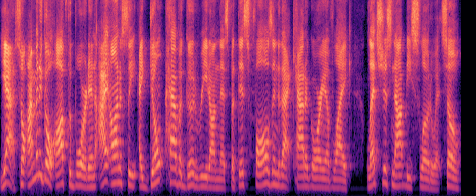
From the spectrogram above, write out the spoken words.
Yeah, so I'm going to go off the board and I honestly I don't have a good read on this, but this falls into that category of like let's just not be slow to it. So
